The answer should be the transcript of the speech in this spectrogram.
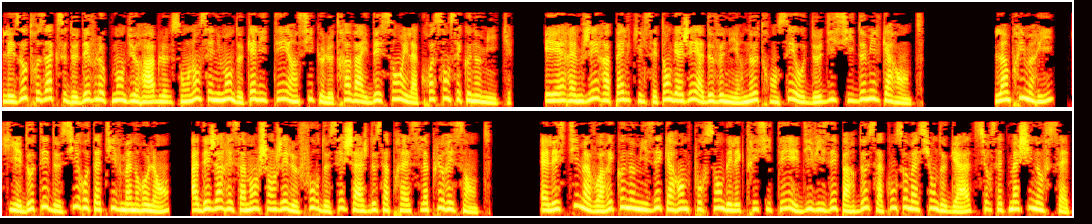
Les autres axes de développement durable sont l'enseignement de qualité ainsi que le travail décent et la croissance économique et RMG rappelle qu'il s'est engagé à devenir neutre en CO2 d'ici 2040. L'imprimerie, qui est dotée de six rotatives Manroland, a déjà récemment changé le four de séchage de sa presse la plus récente. Elle estime avoir économisé 40% d'électricité et divisé par deux sa consommation de gaz sur cette machine offset.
